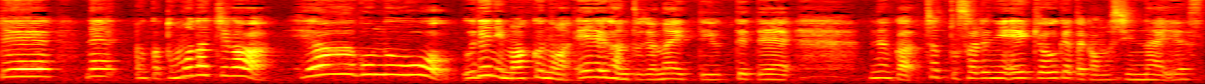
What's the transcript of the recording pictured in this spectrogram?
でねなんか友達がヘアゴムを腕に巻くのはエレガントじゃないって言っててなんかちょっとそれに影響を受けたかもしんないです。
